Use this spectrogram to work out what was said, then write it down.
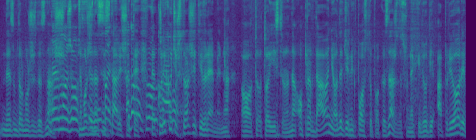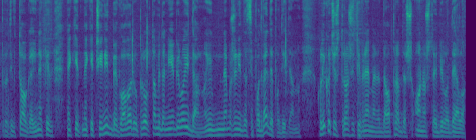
ne znam da li možeš da znaš. Može ne može se da se ubaci. staviš u te. Da koliko ćeš trošiti vremena, o, to, to je istina, na opravdavanje određenih postupaka. Znaš da su neki ljudi a priori protiv toga i neke, neke, neke činitbe govore u prilog tome da nije bilo idealno i ne može ni da se podvede pod idealno. Koliko ćeš trošiti vremena da opravdaš ono što je bilo delo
